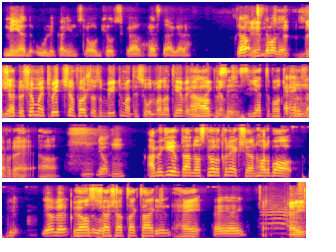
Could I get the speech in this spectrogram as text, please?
med olika inslag, kuskar, hästägare. Ja, Grymt. det var det. Då, då, kör, då kör man ju Twitchen först och så byter man till Solvalla TV helt Ja, enkelt. precis. Jättebra att du för det. Ja. Ja, Mm. ja, men grymt Anders. Vi håller connection. Ha det bra. ja väl. Vi hörs. Tja, tja. Tack, tack. Hej. Hej, hej. Hej.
